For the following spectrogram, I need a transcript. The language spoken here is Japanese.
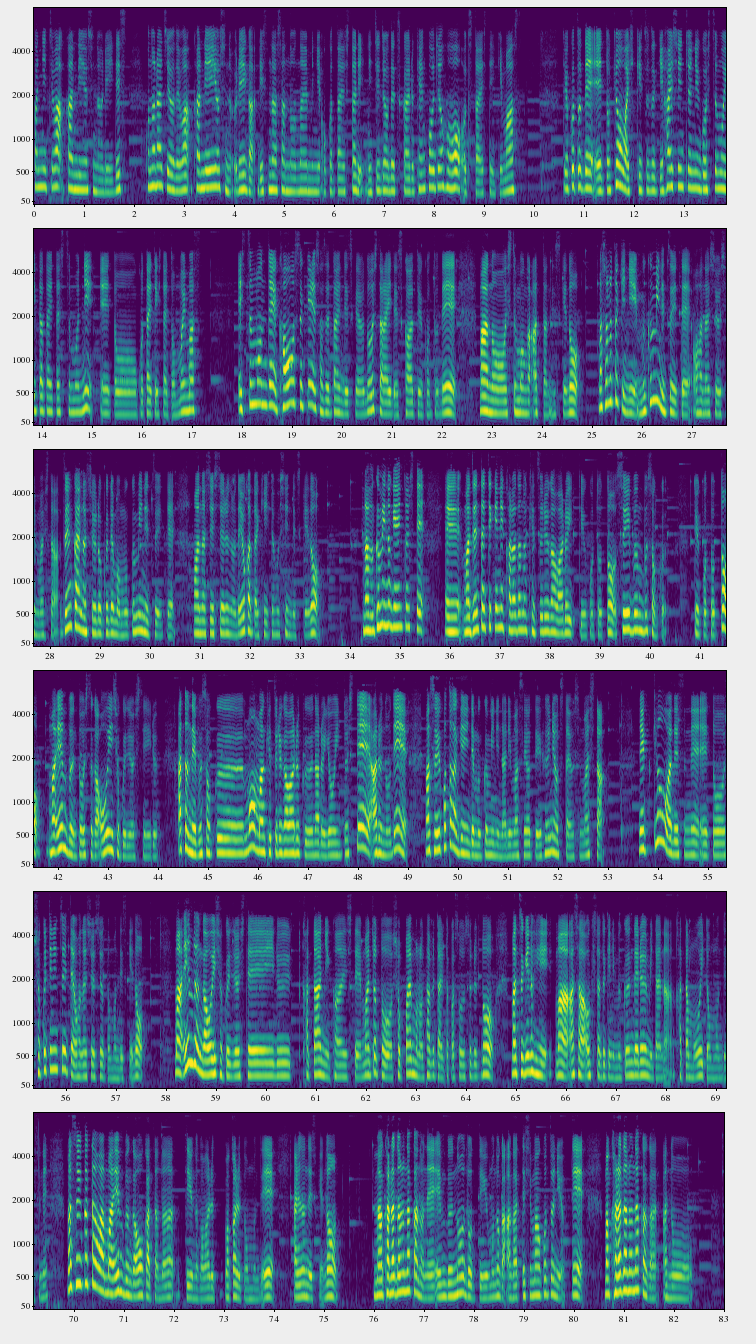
こんにちは、管理栄養士のうれいです。このラジオでは管理栄養士のうれいがリスナーさんのお悩みにお答えしたり、日常で使える健康情報をお伝えしていきます。ということで、えっ、ー、と、今日は引き続き配信中にご質問いただいた質問に、えっ、ー、と、答えていきたいと思います。え質問で顔をスッキリさせたいんですけど、どうしたらいいですか？ということで、まあ、あの、質問があったんですけど、まあ、その時にむくみについてお話をしました。前回の収録でもむくみについてお話ししてるのでよかったら聞いてほしいんですけど、まあ、むくみの原因として、えー、まあ、全体的に体の血流が悪いっていうことと、水分不足っていうことと、まあ、塩分糖質が多い食事をしている。あと寝不足も、まあ、血流が悪くなる要因としてあるので、まあ、そういうことが原因でむくみになりますよっていうふうにお伝えをしました。で、今日はですね、えっ、ー、と、食事についてお話をしようと思うんですけど、まあ、塩分が多い食事をしている方に関して、まあ、ちょっとしょっぱいものを食べたりとかそうすると、まあ、次の日、まあ、朝起きた時にむくんでるみたいな方も多いと思うんですね。まあ、そういう方は、まあ、塩分が多かったんだなっていうのがわる、わかると思うんで、あれなんですけど、まあ体の中のね、塩分濃度っていうものが上がってしまうことによって、まあ体の中が、あの、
